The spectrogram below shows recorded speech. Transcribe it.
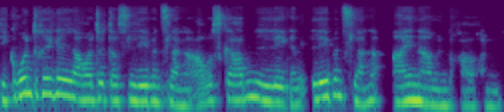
Die Grundregel lautet, dass lebenslange Ausgaben lebenslange Einnahmen brauchen.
